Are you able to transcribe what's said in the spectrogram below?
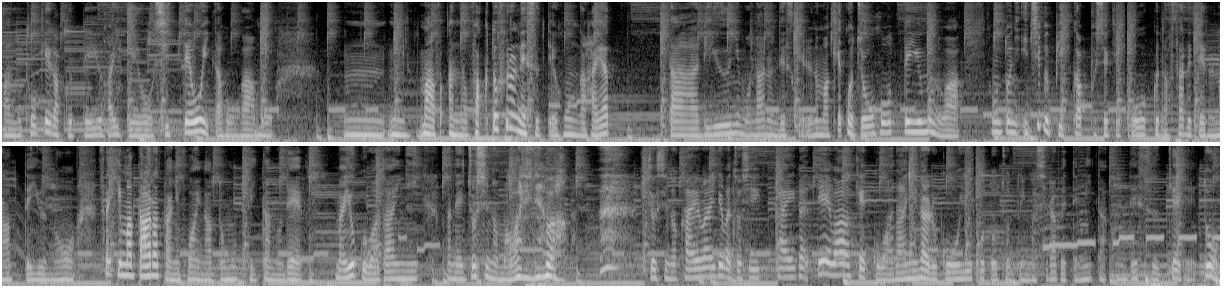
あの統計学っていう背景を知っておいた方が、もう、うん、うん、まあ、あのファクトフルネスっていう本が流行った理由にもなるんですけれども、まあ、結構情報っていうものは本当に一部ピックアップして結構多く出されてるなっていうのを最近また新たに怖いなと思っていたので、まあ、よく話題に、まあね、女子の周りでは女子の界隈では女子会では結構話題になるこういうことをちょっと今調べてみたんですけれど。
